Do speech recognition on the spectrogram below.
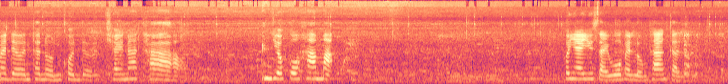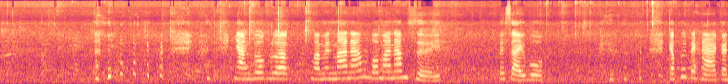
มาเดินถนนคนเดินใช้หน้าทาว โยโกฮามะ พ่อใหญ่อยู่ใส่โวเป็นหลงทางกันเลยยางดวกดวกมาเป็นมาน้ำบ่มาน้ำเสย ไปใส่โวกับพื่ไปหากัน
